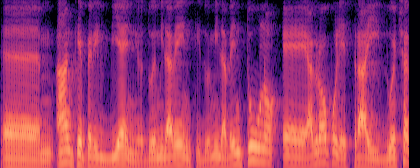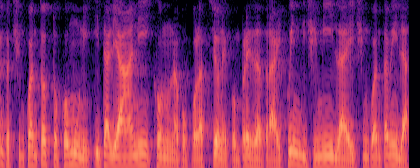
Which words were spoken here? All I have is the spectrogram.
eh, anche per il biennio 2020-2021 eh, Agropoli è tra i 258 comuni italiani con una popolazione compresa tra i 15.000 e i 50.000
